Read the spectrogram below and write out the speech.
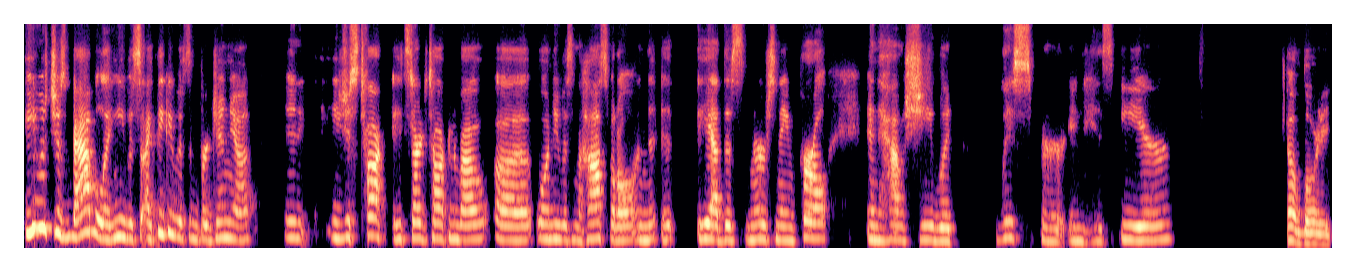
he was just babbling. He was, I think he was in Virginia, and he just talked. He started talking about uh, when he was in the hospital, and it, he had this nurse named Pearl, and how she would whisper in his ear. Oh lordy,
